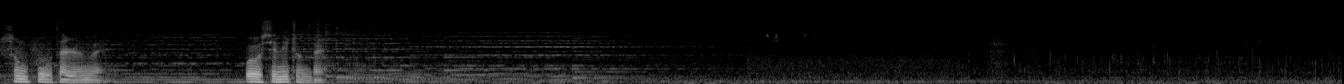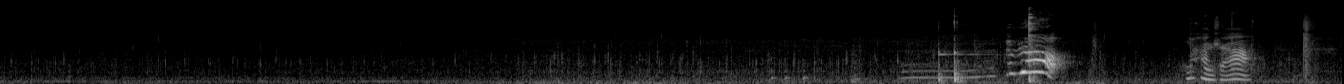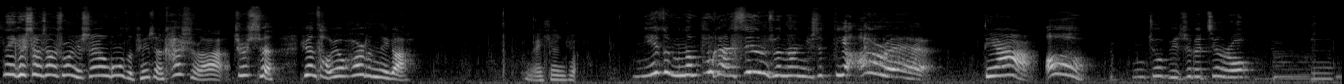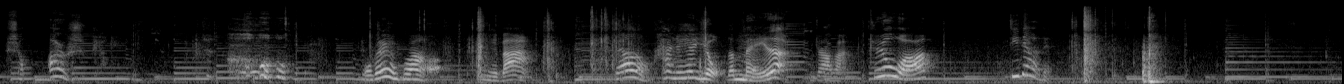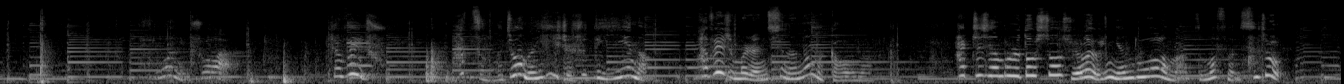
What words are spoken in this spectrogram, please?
胜负在人为。我有心理准备。女、山阳公子评选开始了，就是选院草院花的那个。没兴趣。你怎么能不感兴趣呢？你是第二哎，第二哦，你就比这个静柔少二十票。我跟你说，你吧，不要总看这些有的没的，你知道吧？只有我，低调点。不过你说啊，这魏楚，他怎么就能一直是第一呢？他为什么人气能那么高呢？他之前不是都休学了有一年多了吗？怎么粉丝就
